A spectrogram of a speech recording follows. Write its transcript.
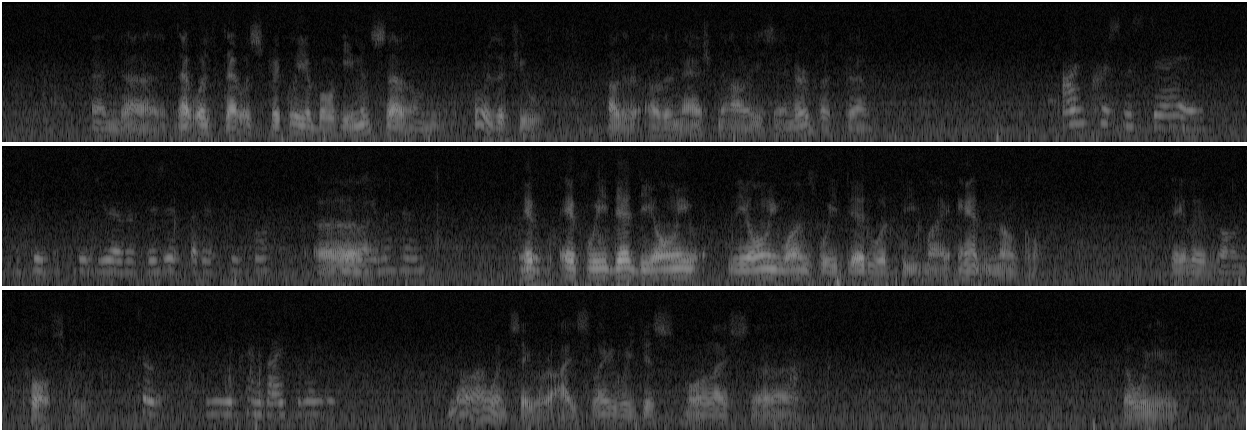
And uh, that was that was strictly a Bohemian settlement. There was a few other other nationalities in there, but uh, On Christmas Day, did did you ever visit other people in the uh, neighborhood? If if we did, the only the only ones we did would be my aunt and uncle. They lived on 12th Street. So you were kind of isolated. No, I wouldn't say we're isolated. We just more or less. Uh, so we,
